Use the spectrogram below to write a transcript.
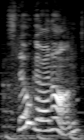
Still going on.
